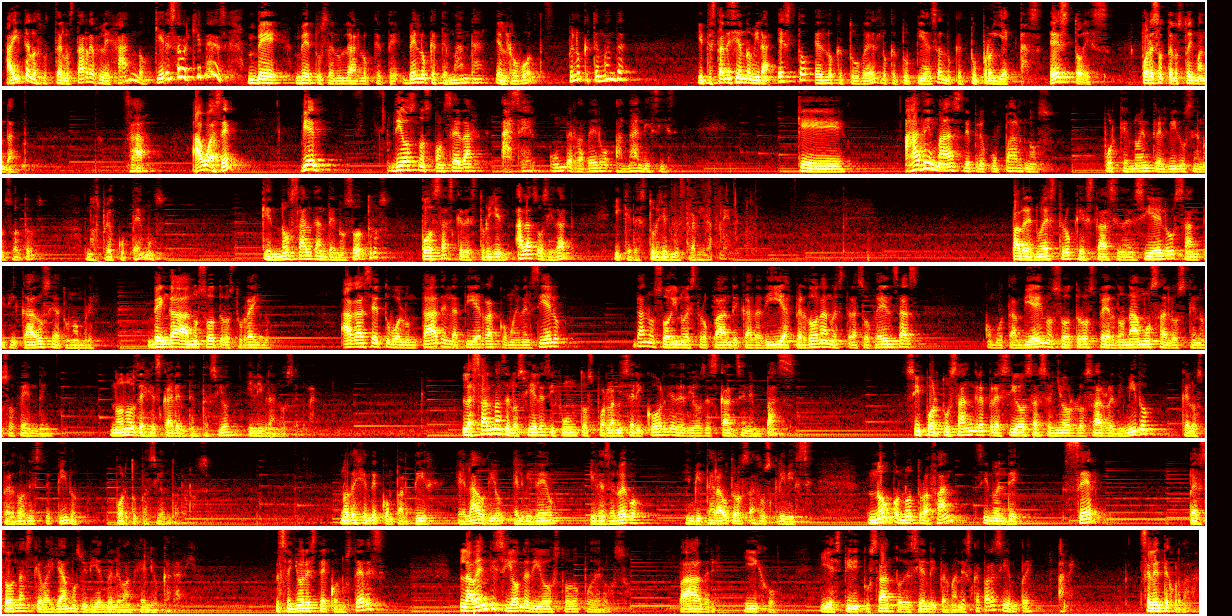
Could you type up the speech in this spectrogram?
Ahí te lo, te lo está reflejando. ¿Quieres saber quién eres? Ve, ve tu celular, lo que te, ve lo que te manda el robot. Ve lo que te manda. Y te está diciendo, mira, esto es lo que tú ves, lo que tú piensas, lo que tú proyectas. Esto es. Por eso te lo estoy mandando. O sea, aguas, ¿eh? Bien, Dios nos conceda hacer un verdadero análisis que además de preocuparnos porque no entre el virus en nosotros, nos preocupemos que no salgan de nosotros cosas que destruyen a la sociedad y que destruyen nuestra vida plena. Padre nuestro que estás en el cielo, santificado sea tu nombre. Venga a nosotros tu reino hágase tu voluntad en la tierra como en el cielo. Danos hoy nuestro pan de cada día, perdona nuestras ofensas, como también nosotros perdonamos a los que nos ofenden. No nos dejes caer en tentación y líbranos del mal. Las almas de los fieles difuntos por la misericordia de Dios descansen en paz. Si por tu sangre preciosa, Señor, los has redimido, que los perdones te pido por tu pasión dolorosa. No dejen de compartir el audio, el video y desde luego invitar a otros a suscribirse. No con otro afán, sino el de ser personas que vayamos viviendo el Evangelio cada día. El Señor esté con ustedes. La bendición de Dios Todopoderoso, Padre, Hijo y Espíritu Santo desciende y permanezca para siempre. Amén. Excelente jornada.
